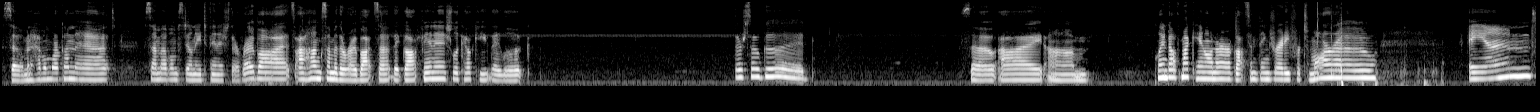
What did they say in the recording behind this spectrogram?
So I'm going to have them work on that. Some of them still need to finish their robots. I hung some of the robots up that got finished. Look how cute they look. They're so good. So I um, cleaned off my counter, got some things ready for tomorrow, and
